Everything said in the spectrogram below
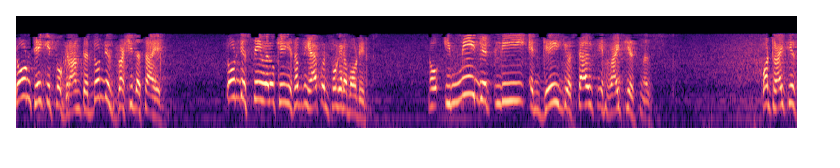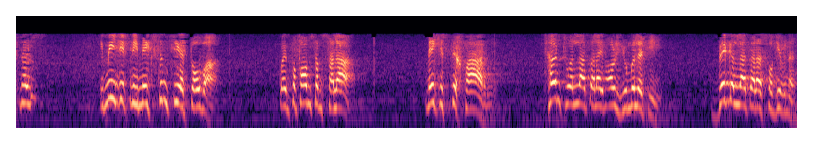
Don't take it for granted. Don't just brush it aside. Don't just say, well, okay, something happened, forget about it. No, immediately engage yourself in righteousness. What righteousness? Immediately make sincere tawbah. Go and perform some salah. make istighfar, turn to Allah Ta'ala in all humility, beg Allah Ta'ala's forgiveness.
